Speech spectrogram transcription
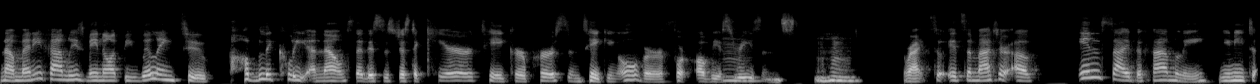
Now, many families may not be willing to publicly announce that this is just a caretaker person taking over for obvious mm. reasons. Mm-hmm. Right. So it's a matter of inside the family, you need to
